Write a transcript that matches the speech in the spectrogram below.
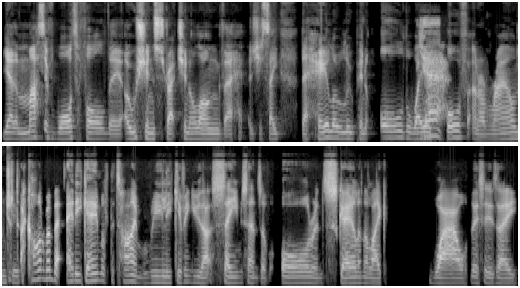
Yeah, the massive waterfall, the ocean stretching along, the as you say, the halo looping all the way Yeah. above and around you. I can't remember any game of the time really giving you that same sense of awe and scale and they're like, wow, this is a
